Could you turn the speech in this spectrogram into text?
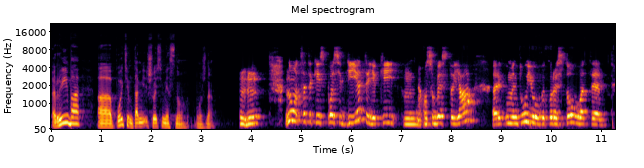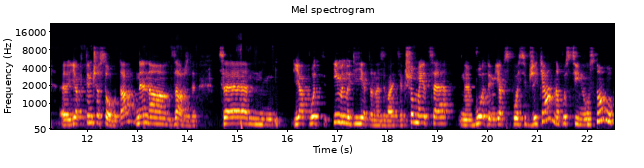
риба, а потім там щось м'ясного можна. Угу. Ну, це такий спосіб дієти, який м, особисто я рекомендую використовувати е, як тимчасово, так? не назавжди. Це м, як от іменно дієта називається. Якщо ми це е, вводимо як спосіб життя на постійну основу,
